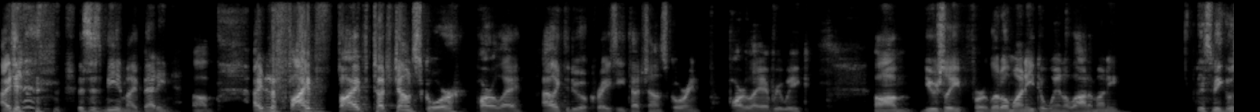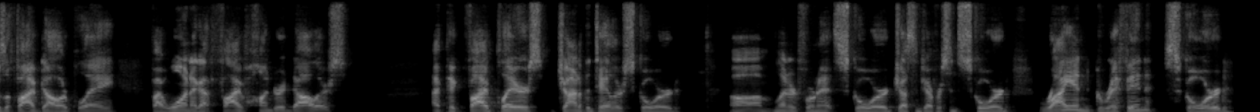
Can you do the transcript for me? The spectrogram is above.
I did this is me and my betting. Um, I did a five five touchdown score parlay. I like to do a crazy touchdown scoring parlay every week. Um, usually for little money to win a lot of money. This week was a five dollar play. If I won, I got five hundred dollars. I picked five players. Jonathan Taylor scored. Um, Leonard Fournette scored. Justin Jefferson scored. Ryan Griffin scored.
